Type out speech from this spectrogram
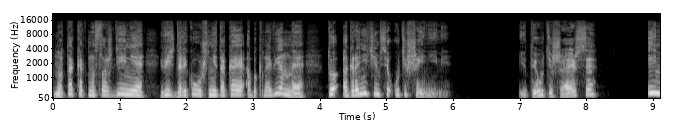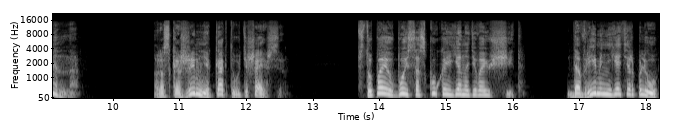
«Но так как наслаждение — вещь далеко уж не такая обыкновенная, то ограничимся утешениями». «И ты утешаешься?» «Именно. Расскажи мне, как ты утешаешься. Вступаю в бой со скукой, я надеваю щит. До времени я терплю,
